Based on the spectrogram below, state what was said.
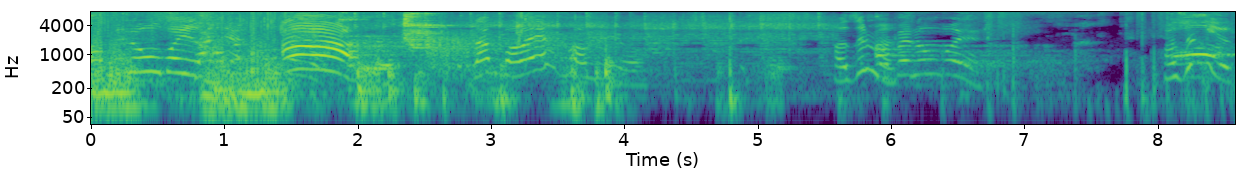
Abone olmayın. Aa! Lan bana yapamıyor. Hazır mı? Abone olmayın. Hazır mıyız?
